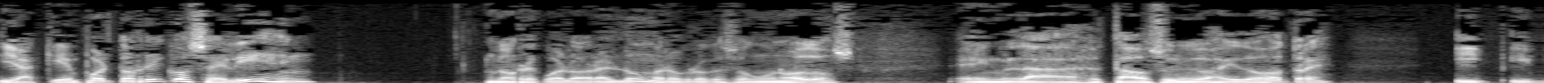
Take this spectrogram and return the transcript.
Y aquí en Puerto Rico se eligen, no recuerdo ahora el número, creo que son uno o dos, en los Estados Unidos hay dos o tres, y,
